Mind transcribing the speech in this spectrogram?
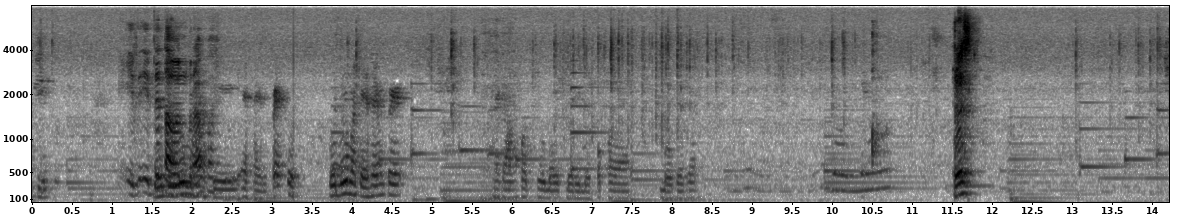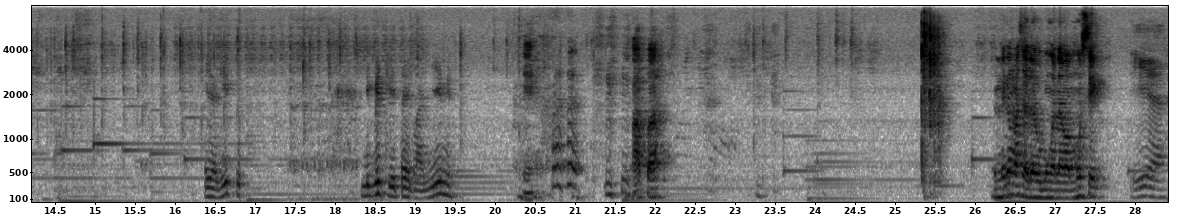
masih Itu, itu Gua tahun berapa? Masih SMP tuh. Gue dulu masih SMP. Naik angkot tuh balik dari Depok ke Bogor kan. Terus Iya gitu. Ini gue ceritain lagi nih. Iya. Apa? Ini kan masih ada hubungan sama musik. Iya.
